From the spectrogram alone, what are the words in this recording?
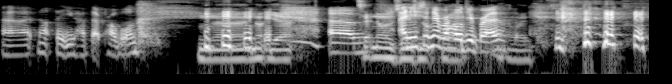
Uh, not that you have that problem. no, not yet. Um, and you should never hold your breath.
